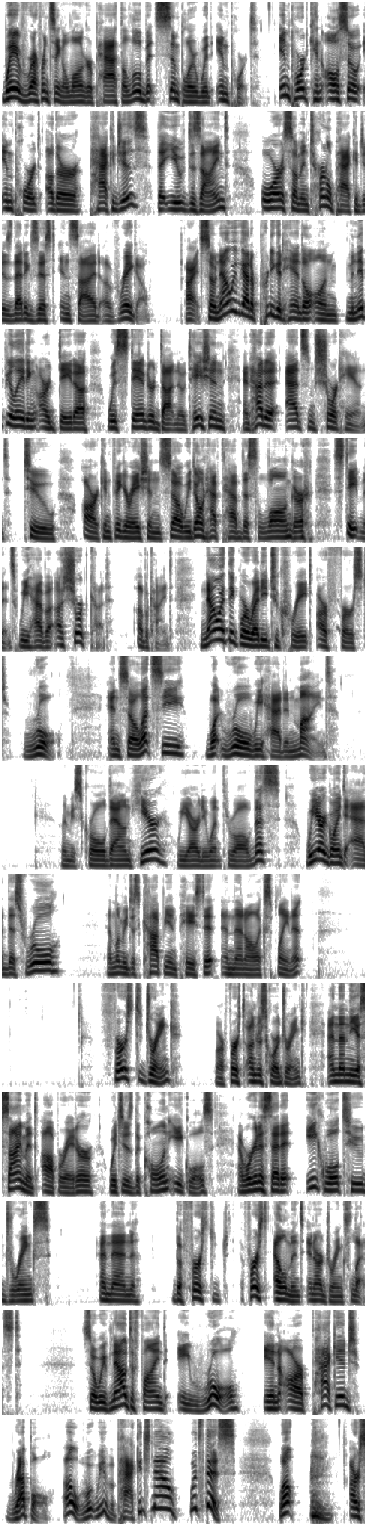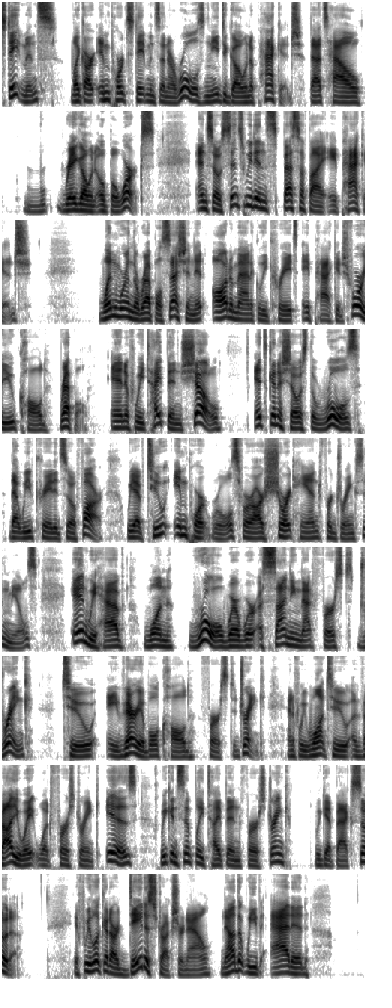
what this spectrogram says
way of referencing a longer path a little bit simpler with import. Import can also import other packages that you've designed or some internal packages that exist inside of Rego. All right, so now we've got a pretty good handle on manipulating our data with standard dot notation and how to add some shorthand to our configuration so we don't have to have this longer statement. We have a, a shortcut of a kind. Now I think we're ready to create our first rule. And so let's see what rule we had in mind. Let me scroll down here. We already went through all of this. We are going to add this rule, and let me just copy and paste it, and then I'll explain it. First drink, or first underscore drink, and then the assignment operator, which is the colon equals, and we're going to set it equal to drinks, and then the first, first element in our drinks list. So we've now defined a rule in our package REPL. Oh, we have a package now? What's this? Well, our statements, like our import statements and our rules, need to go in a package. That's how Rego and OPA works. And so since we didn't specify a package, when we're in the REPL session, it automatically creates a package for you called REPL. And if we type in show, it's going to show us the rules that we've created so far. We have two import rules for our shorthand for drinks and meals, and we have one rule where we're assigning that first drink to a variable called first drink. And if we want to evaluate what first drink is, we can simply type in first drink, we get back soda. If we look at our data structure now, now that we've added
